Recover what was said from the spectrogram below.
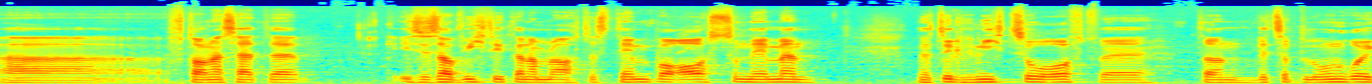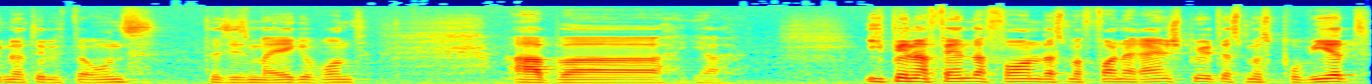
Äh, auf der anderen Seite ist es auch wichtig, dann einmal auch das Tempo rauszunehmen. Natürlich nicht so oft, weil dann wird es ein bisschen unruhig natürlich bei uns. Das ist mir eh gewohnt. Aber ja, ich bin ein Fan davon, dass man vorne reinspielt, dass man es probiert.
